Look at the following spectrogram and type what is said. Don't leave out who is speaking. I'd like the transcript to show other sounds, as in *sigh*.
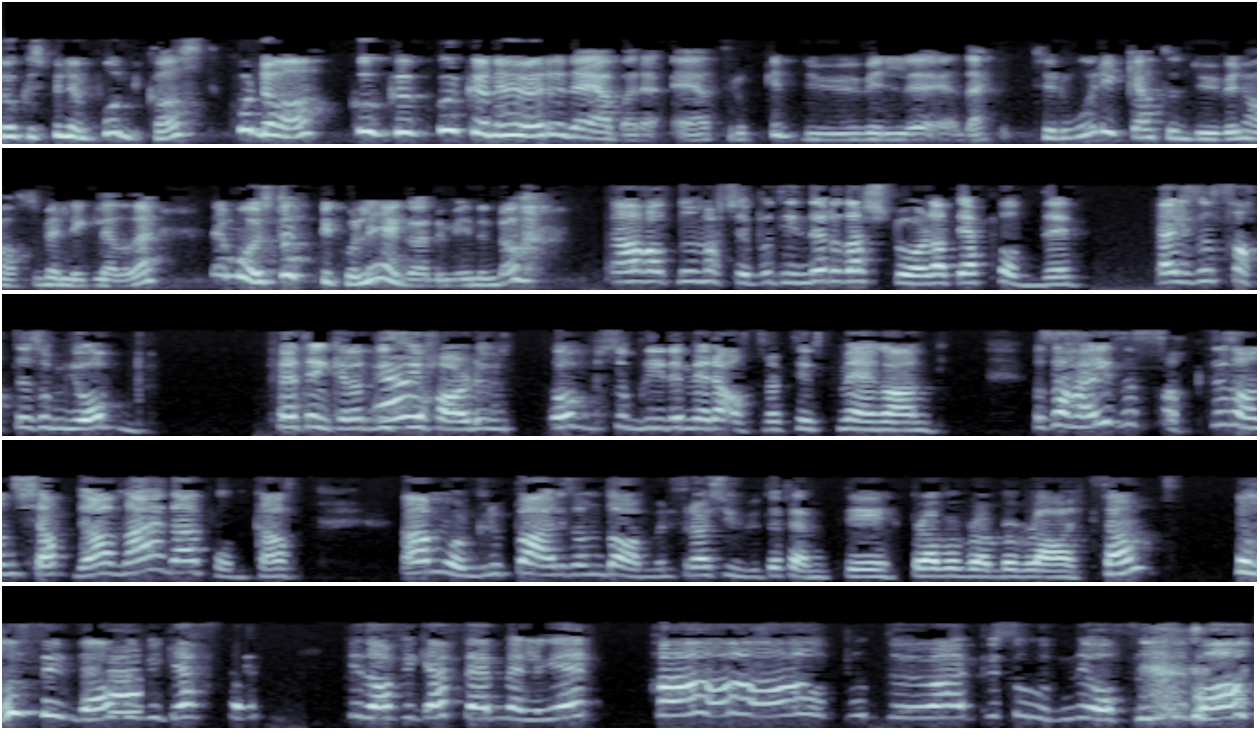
Speaker 1: dere spiller en podkast? Hvor da? Hvor, hvor, hvor, kan jeg høre det? Jeg bare Jeg tror ikke du vil Jeg tror ikke at du vil ha så veldig glede av det. Jeg må jo støtte kollegaene mine, da.
Speaker 2: Jeg har hatt noen matcher på Tinder, og der står det at jeg podder. Jeg har liksom satt det som jobb. For jeg tenker at hvis vi har det uten jobb, så blir det mer attraktivt med en gang. Og så har jeg liksom sagt det sånn kjapt. Ja, nei, det er podkast. Ja, målgruppa er liksom damer fra 20 til 50, bla, bla, bla, bla, bla ikke sant? *laughs* Og så i dag fikk jeg fem, i dag fikk jeg fem meldinger. Ha-ha, holdt på å dø av episoden i offentlig bad.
